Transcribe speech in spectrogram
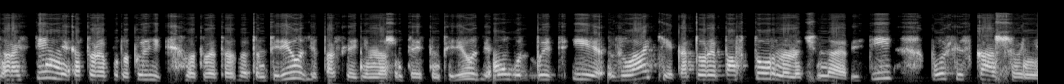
растения, которые будут пылить вот в, это, в этом периоде, последнем нашем третьем периоде, могут быть и злаки, которые повторно начинают вести после скашивания.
